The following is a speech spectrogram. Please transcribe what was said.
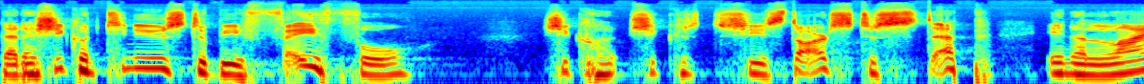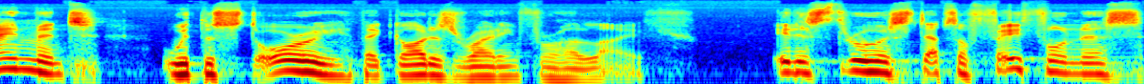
That as she continues to be faithful, she, she, she starts to step in alignment with the story that God is writing for her life. It is through her steps of faithfulness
